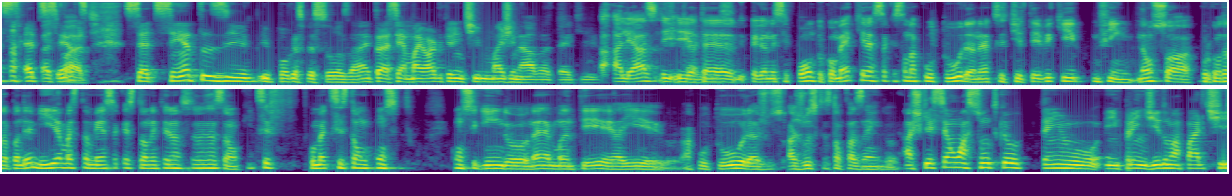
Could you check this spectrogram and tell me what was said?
700, 700 e, e, poucas pessoas lá. Então, assim, é maior do que a gente imaginava até que. Aliás, e, e, até assim. pegando esse ponto, como é que é essa questão da cultura, né? Que você teve que, enfim, não só por conta da pandemia, mas também essa questão da internacionalização. O que, que você, como é que vocês estão conseguindo né, manter aí a cultura, ajustes que vocês estão fazendo? Acho que esse é um assunto que eu tenho empreendido uma parte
